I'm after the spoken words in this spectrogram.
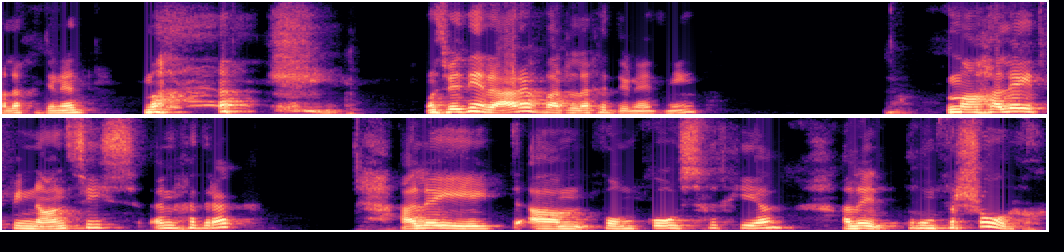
hulle gedoen het maar Ons weet nie regtig wat hulle gedoen het nie. Maar hulle het finansies ingedruk. Hulle het um vir hom kos gegee. Hulle het hom versorg.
